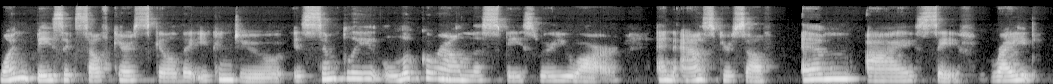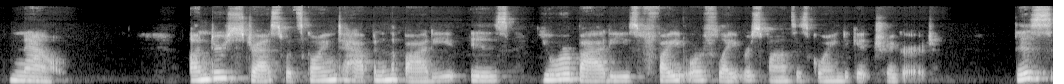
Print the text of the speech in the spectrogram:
One basic self care skill that you can do is simply look around the space where you are and ask yourself, Am I safe right now? Under stress, what's going to happen in the body is your body's fight or flight response is going to get triggered. This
